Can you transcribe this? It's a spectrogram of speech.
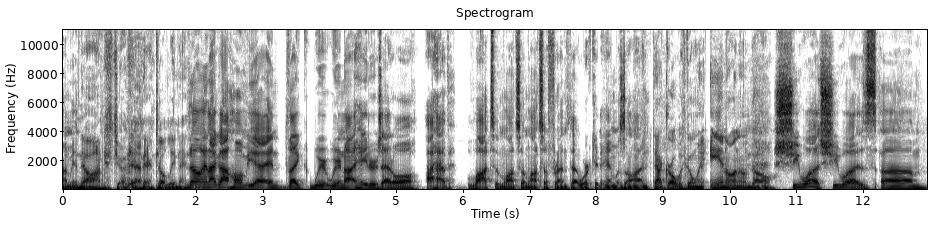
I mean, No, I'm just joking. They're totally nice. No, and I got home, yeah, and like we're we're not haters at all. I have lots and lots and lots of friends that work at Amazon. that girl was going in on them though. She was, she was. Um,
